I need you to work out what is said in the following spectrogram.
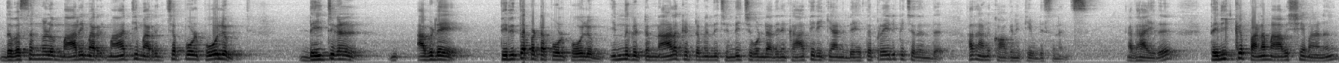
ദിവസങ്ങളും മാറി മറി മാറ്റിമറിച്ചപ്പോൾ പോലും ഡേറ്റുകൾ അവിടെ തിരുത്തപ്പെട്ടപ്പോൾ പോലും ഇന്ന് കിട്ടും നാളെ കിട്ടുമെന്ന് ചിന്തിച്ചുകൊണ്ട് അതിനെ കാത്തിരിക്കാൻ ഇദ്ദേഹത്തെ പ്രേരിപ്പിച്ചതെന്ത്? അതാണ് കോഗ്നിറ്റീവ് ഡിസനൻസ് അതായത് തനിക്ക് പണം ആവശ്യമാണ്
